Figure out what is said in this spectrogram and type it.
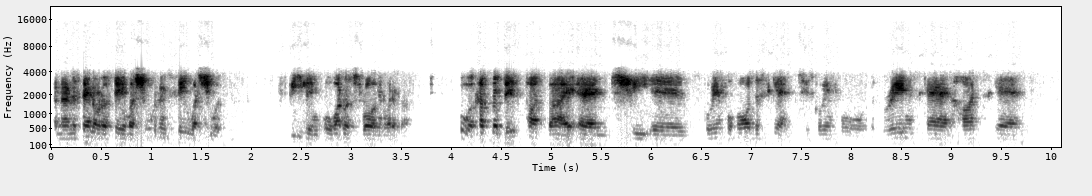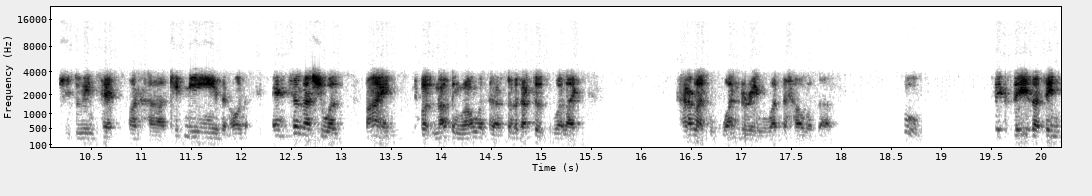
and understand what I was saying, but she couldn't say what she was feeling or what was wrong and whatever. A couple of days passed by, and she is going for all the scans. She's going for the brain scan, heart scan, she's doing tests on her kidneys and all that. And turns out she was fine. There was nothing wrong with her. So the doctors were like, kind of like wondering what the hell was up. Cool. Six days, I think,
